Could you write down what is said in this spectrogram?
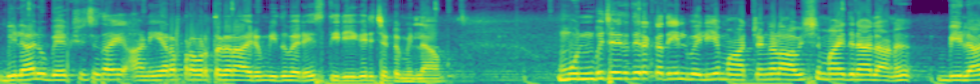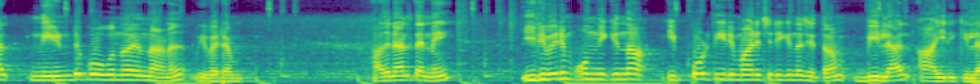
ബിലാൽ ഉപേക്ഷിച്ചതായി അണിയറ പ്രവർത്തകർ ആരും ഇതുവരെ സ്ഥിരീകരിച്ചിട്ടുമില്ല. മുൻപ് ചെയ്ത തിരക്കഥയിൽ വലിയ മാറ്റങ്ങൾ ആവശ്യമായതിനാലാണ് ബിലാൽ നീണ്ടുപോകുന്നതെന്നാണ് വിവരം. അതിനാൽ തന്നെ ഇരുവരും ഒന്നിക്കുന്ന ഇപ്പോൾ തീരുമാനിച്ചിരിക്കുന്ന ചിത്രം ബിലാൽ ആയിരിക്കില്ല.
